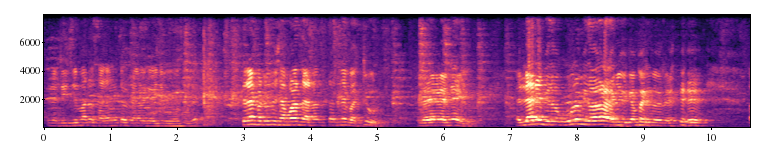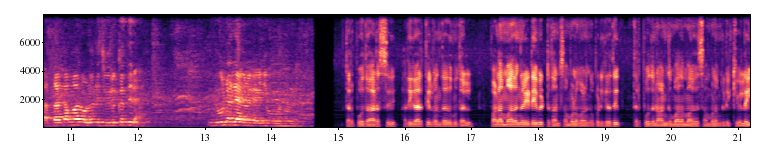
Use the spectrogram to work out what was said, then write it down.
പിന്നെ ടീച്ചർമാരുടെ സഹായത്തോടെ ഞങ്ങൾ കഴിഞ്ഞു പോകുന്നത് ഇത്രയും പെട്ടെന്ന് ശമ്പളം തന്നെ തന്നെ പറ്റുള്ളൂ അല്ലാതെ ഞങ്ങൾ എന്നെ കഴിയും എല്ലാവരെയും വിധവ കൂടുതലും വിധവകളാണ് കഞ്ഞി വയ്ക്കാൻ വരുന്നവർ ഭർത്താക്കന്മാരുള്ളൊരു ചുരുക്കത്തിലാണ് ഇതുകൊണ്ടല്ലേ ഞങ്ങൾ കഴിഞ്ഞു പോകുന്നത് தற்போது அரசு அதிகாரத்தில் வந்தது முதல் பல மாதங்கள் இடைவிட்டு தான் சம்பளம் வழங்கப்படுகிறது தற்போது நான்கு மாதமாக சம்பளம் கிடைக்கவில்லை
